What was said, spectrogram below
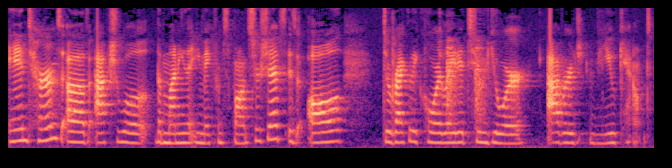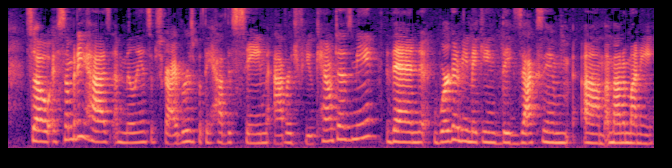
in terms of actual the money that you make from sponsorships is all directly correlated to your average view count. So if somebody has a million subscribers, but they have the same average view count as me, then we're gonna be making the exact same um, amount of money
